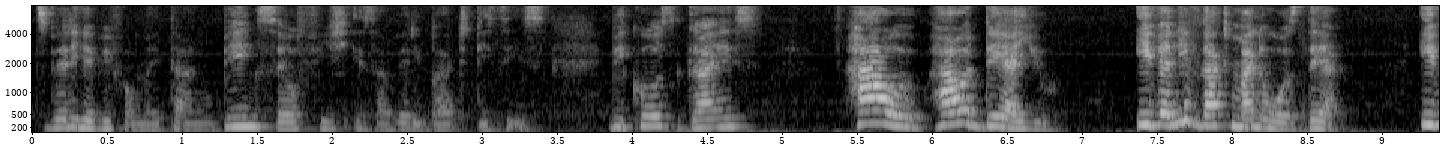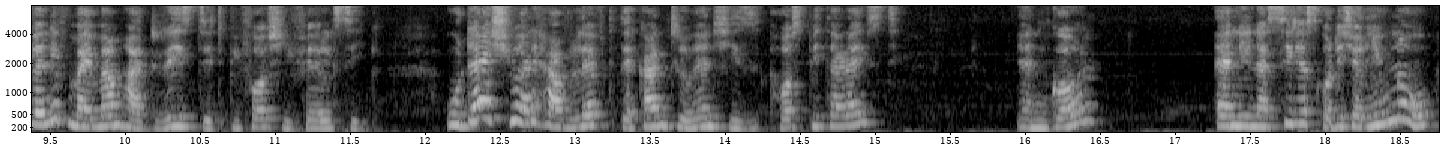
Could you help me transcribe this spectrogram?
It's very heavy for my tongue. Being selfish is a very bad disease. Because guys, how how dare you? Even if that money was there, even if my mom had raised it before she fell sick, would I surely have left the country when she's hospitalized and gone? And in a serious condition, you know,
